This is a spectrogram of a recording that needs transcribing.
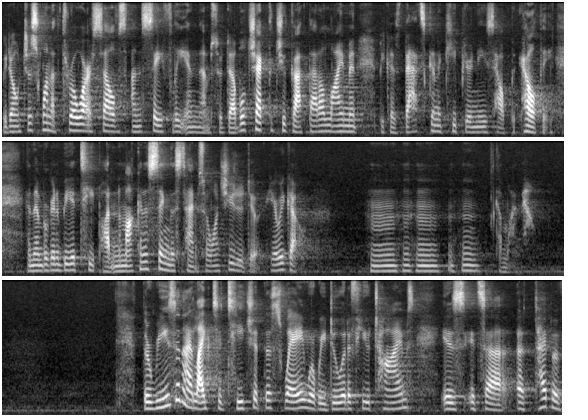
We don't just want to throw ourselves unsafely in them. So double check that you've got that alignment because that's going to keep your knees healthy. And then we're going to be a teapot. And I'm not going to sing this time, so I want you to do it. Here we go. Hmm, hmm, hmm, Come on. The reason I like to teach it this way, where we do it a few times, is it's a, a type of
